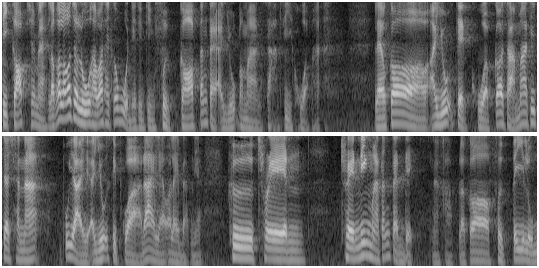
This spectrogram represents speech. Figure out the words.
ตีกอล์ฟใช่ไหมแล้วก็เราก็จะรู้ครับว่าไทเกอร์วูดเนี่ยจริงๆ ฝึกกอล์ฟตั้งแต่อายุประมาณ 3-4 ขวบฮะแล้วก็อายุ 7 ขวบก็สามารถที่จะชนะผู้ใหญ่อายุ 10 กว่าได้แล้วอะไรแบบนี้คือ train training มาตั้งแต่เด็กนะครับแล้วก็ฝึกตีหลุม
